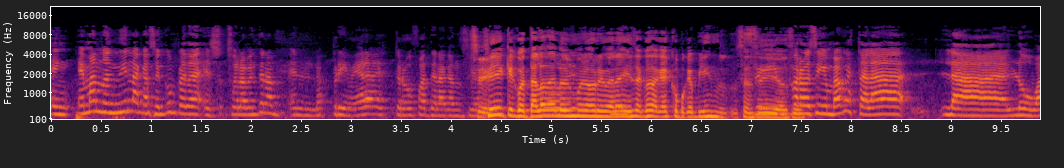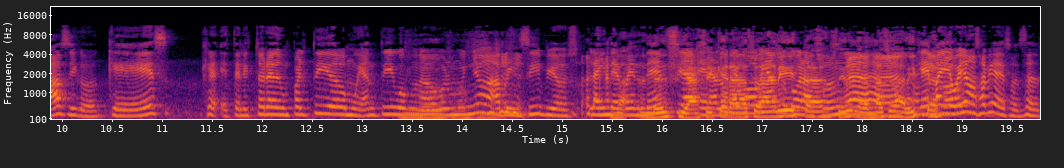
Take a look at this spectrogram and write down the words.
en, es más, no es ni la canción completa, es solamente la- en las primeras estrofas de la canción. Sí, que cuenta lo de Luis Muñoz Rivera y esa cosa que es como que bien sencillo. Sí, sí. pero sin embargo está la, la, lo básico, que es que esta es la historia de un partido muy antiguo fundado por Muñoz a principios. La independencia sí, era que lo era que movía su corazón. Sí, era nacionalista. Que way, yo no sabía eso. Eso,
